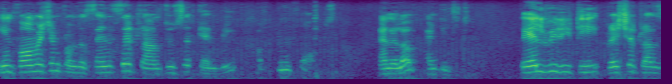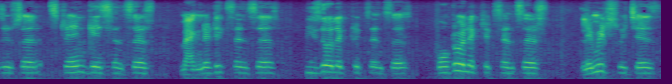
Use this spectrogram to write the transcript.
Information from the sensor transducer can be of two forms, analog and digital. The LVDT, pressure transducer, strain gauge sensors, magnetic sensors, piezoelectric sensors, photoelectric sensors, limit switches,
